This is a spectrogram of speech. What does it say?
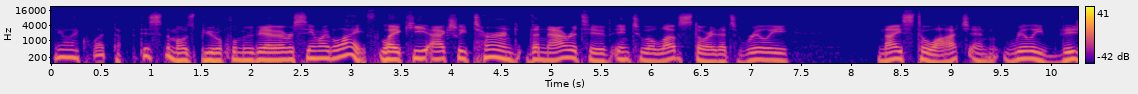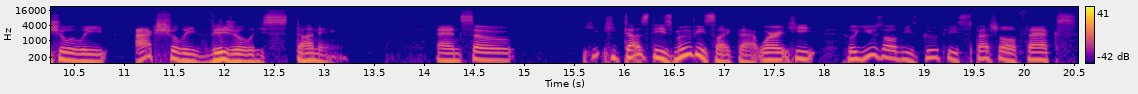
and you're like, "What the? F- this is the most beautiful movie I've ever seen in my life." Like he actually turned the narrative into a love story that's really nice to watch and really visually, actually visually stunning. And so he he does these movies like that where he he'll use all these goofy special effects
